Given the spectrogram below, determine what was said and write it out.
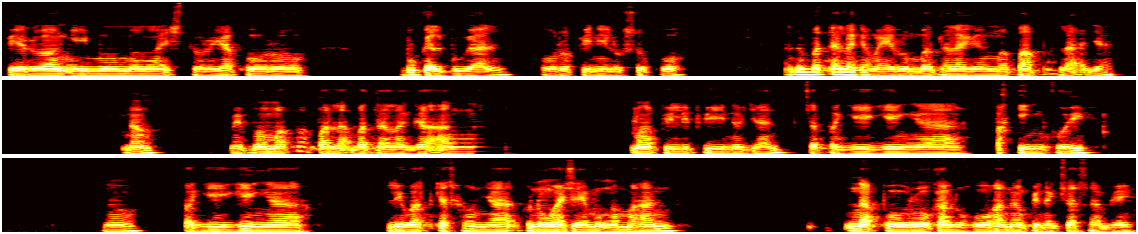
Pero ang imong mga istorya puro bugal-bugal, puro pinilusuko. Ano ba talaga, mayroon ba talagang mapapala diyan? No? May mga mapapala ba talaga ang mga Pilipino diyan sa pagiging ah, pakingkoy, no? Pagiging ah, liwat ka sa kunya kunwari sa imong amahan na puro kalokohan ang pinagsasabi.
